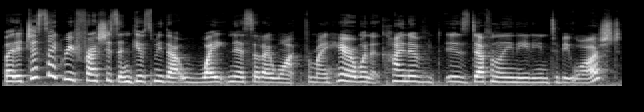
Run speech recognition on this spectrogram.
but it just like refreshes and gives me that whiteness that I want for my hair when it kind of is definitely needing to be washed.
